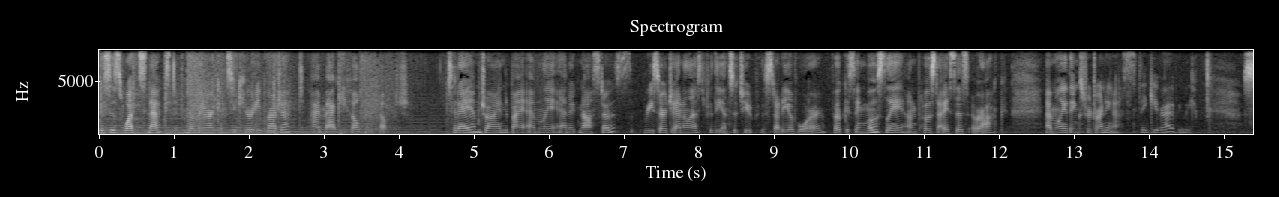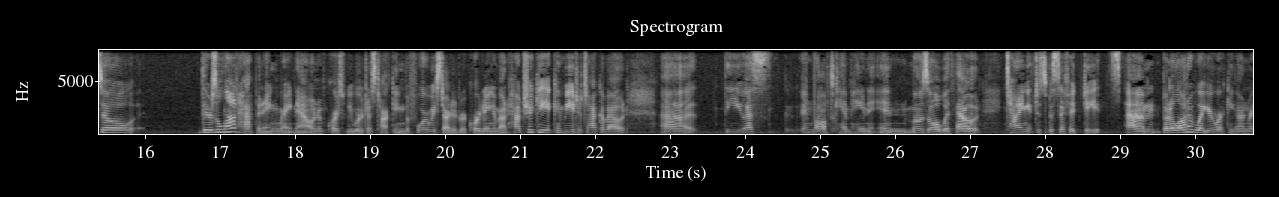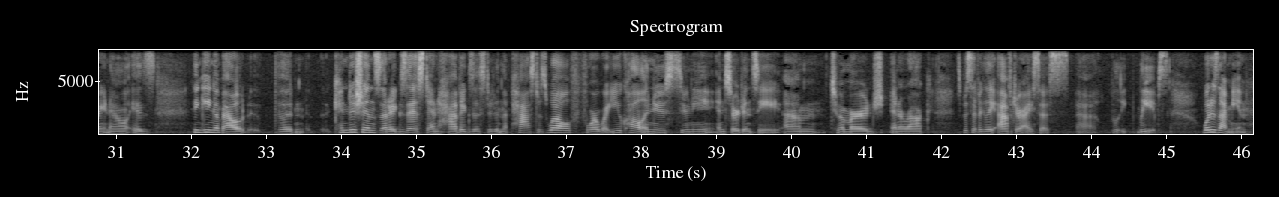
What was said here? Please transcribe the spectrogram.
This is What's Next from American Security Project. I'm Maggie Feldman Piltch. Today I'm joined by Emily Anagnostos, research analyst for the Institute for the Study of War, focusing mostly on post ISIS Iraq. Emily, thanks for joining us. Thank you for having me. So, there's a lot happening right now. And of course, we were just talking before we started recording about how tricky it can be to talk about uh, the U.S. involved campaign in Mosul without tying it to specific dates. Um, but a lot of what you're working on right now is thinking about the conditions that exist and have existed in the past as well for what you call a new Sunni insurgency um, to emerge in Iraq, specifically after ISIS uh, leaves. What does that mean?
